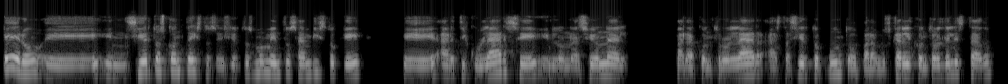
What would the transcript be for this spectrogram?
pero eh, en ciertos contextos, en ciertos momentos, han visto que eh, articularse en lo nacional para controlar hasta cierto punto, para buscar el control del Estado,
